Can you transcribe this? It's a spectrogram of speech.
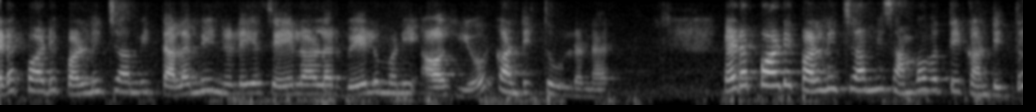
எடப்பாடி பழனிசாமி தலைமை நிலைய செயலாளர் வேலுமணி ஆகியோர் கண்டித்து உள்ளனர். எடப்பாடி பழனிசாமி சம்பவத்தை கண்டித்து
